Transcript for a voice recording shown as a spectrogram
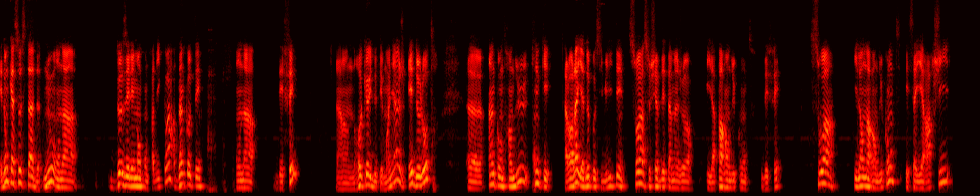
Et donc à ce stade, nous, on a deux éléments contradictoires. D'un côté, on a des faits, un recueil de témoignages, et de l'autre, euh, un compte-rendu tronqué. Alors là, il y a deux possibilités. Soit ce chef d'état-major, il n'a pas rendu compte des faits, soit il en a rendu compte, et sa hiérarchie,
